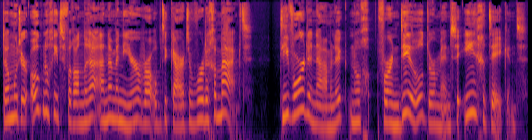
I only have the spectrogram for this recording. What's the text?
Dan moet er ook nog iets veranderen aan de manier waarop de kaarten worden gemaakt. Die worden namelijk nog voor een deel door mensen ingetekend.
